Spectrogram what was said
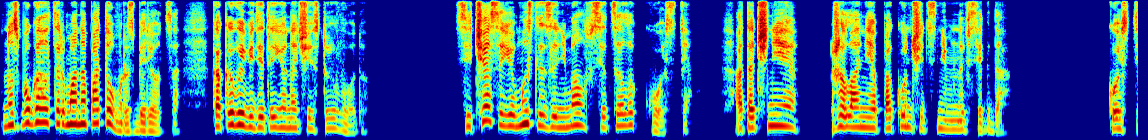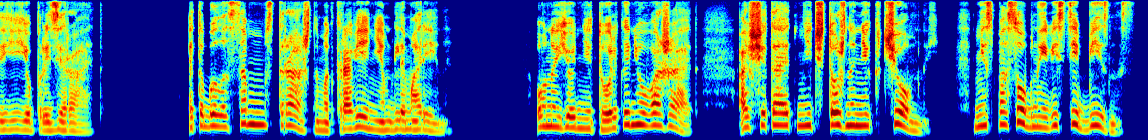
Но с бухгалтером она потом разберется, как и выведет ее на чистую воду. Сейчас ее мысли занимал всецело Костя, а точнее, желание покончить с ним навсегда. Костя ее презирает. Это было самым страшным откровением для Марины. Он ее не только не уважает, а считает ничтожно никчемной, неспособной вести бизнес.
